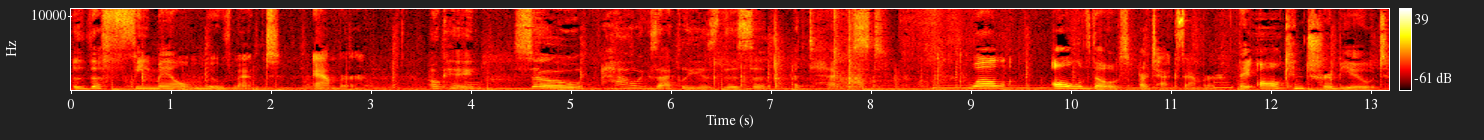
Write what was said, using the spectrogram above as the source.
the female movement. Amber. Okay, so how exactly is this a, a text? Well, all of those are text, Amber. They all contribute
